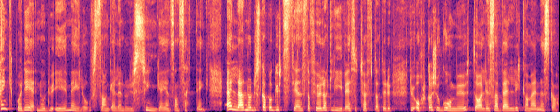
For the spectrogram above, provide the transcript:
Tenk på det når du er med i lovsang eller når du synger i en sånn setting. Eller når du skal på gudstjeneste og føler at livet er så tøft at du, du orker ikke å gå og møte alle disse vellykka mennesker.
